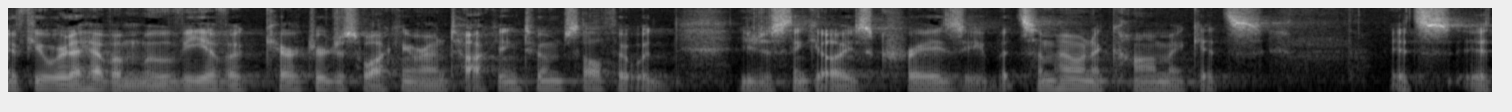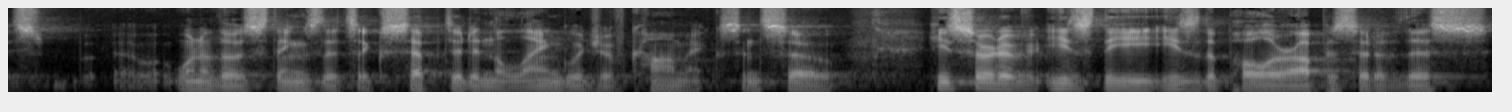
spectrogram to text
If you were to have a movie of a character just walking around talking to himself, it would you just think, oh, he's crazy. But somehow in a comic, it's it's, it's one of those things that's accepted in the language of comics. And so he's sort of, he's the, he's the polar opposite of this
